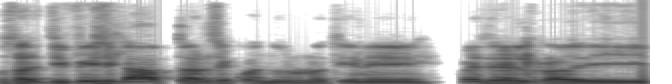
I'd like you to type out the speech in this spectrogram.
O sea, es difícil adaptarse cuando uno no tiene pues el rodillo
